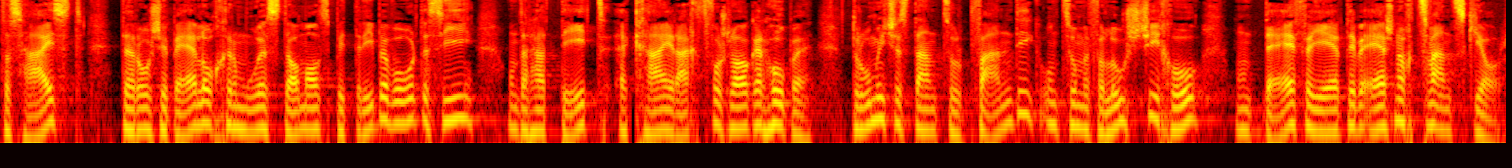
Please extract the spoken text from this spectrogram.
Das heißt, der Roger Bärlocher muss damals betrieben worden sein und er hat dort keinen Rechtsvorschlag erhoben. Darum ist es dann zur Pfändung und zum Verlustschein gekommen und der verjährt eben erst nach 20 Jahren.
